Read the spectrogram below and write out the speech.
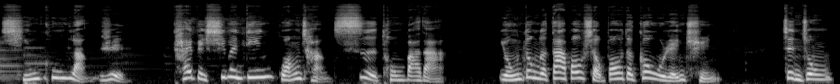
晴空朗日，台北西门町广场四通八达，涌动的大包小包的购物人群。正中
